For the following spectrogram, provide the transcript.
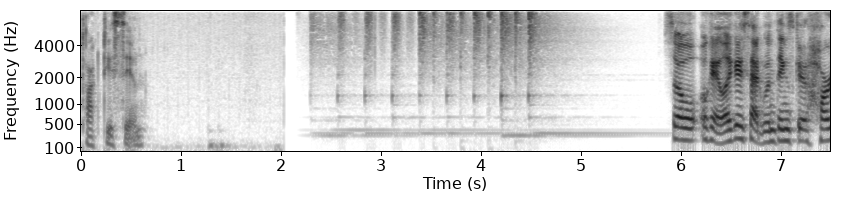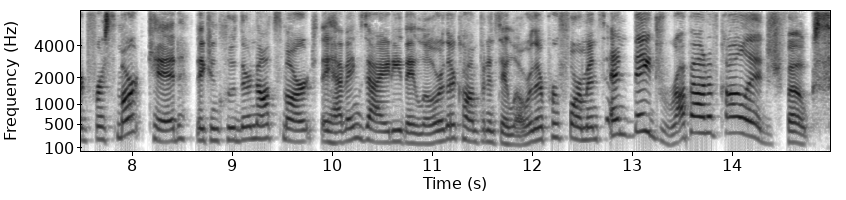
Talk to you soon. So, okay, like I said, when things get hard for a smart kid, they conclude they're not smart, they have anxiety, they lower their confidence, they lower their performance, and they drop out of college, folks.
